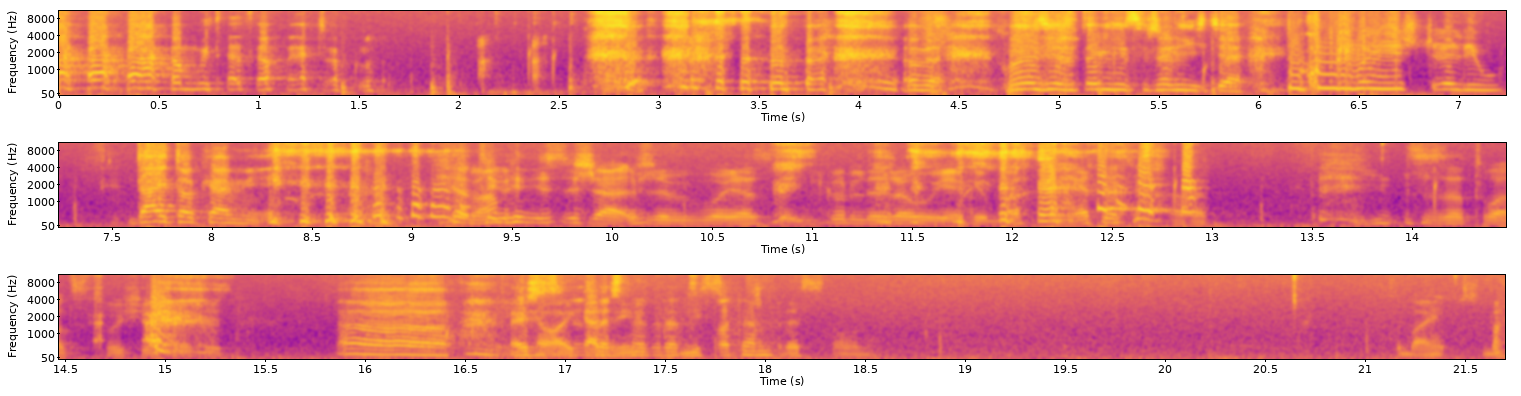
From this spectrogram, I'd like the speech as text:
Mój tata ma czekolada. Dobra, mam nadzieję, że tego nie słyszeliście. No kurwa nie szczelił. Daj to Kemi. Ja tego nie słyszałem, żeby było jasne i kurde żałuję chyba. Ja to słyszałem. Co za tłactwo się. O, a jeszcze Dawaj, nagrać nic potem. redstone. Chyba, chyba.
